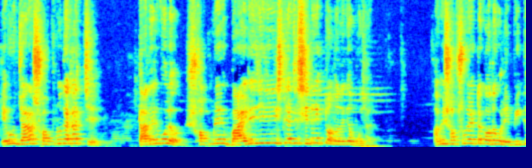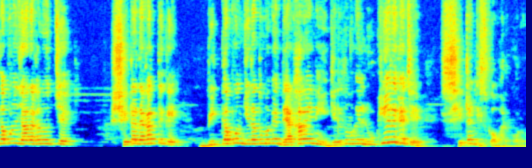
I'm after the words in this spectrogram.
এবং যারা স্বপ্ন দেখাচ্ছে, তাদের বলেও স্বপ্নের বাইরে যে জিনিসটা আছে, সেটা একটু আমাদেরকে বোঝান। আমি সবসময় একটা কথা বলি, বিজ্ঞাপনে যা দেখানো হচ্ছে, সেটা দেখার থেকে বিজ্ঞাপন যেটা তোমাকে দেখায়নি, যেটা তোমাকে লুকিয়ে রেখেছে সেটা ডিসকভার করো।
